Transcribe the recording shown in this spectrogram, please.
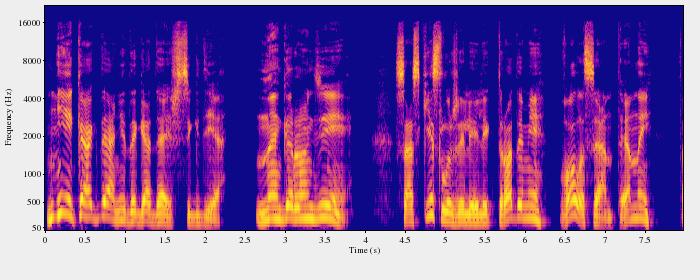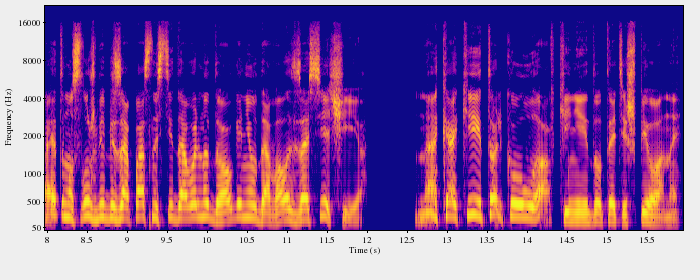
никогда не догадаешься где. На груди. Соски служили электродами, волосы — антенной, поэтому службе безопасности довольно долго не удавалось засечь ее. На какие только уловки не идут эти шпионы.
